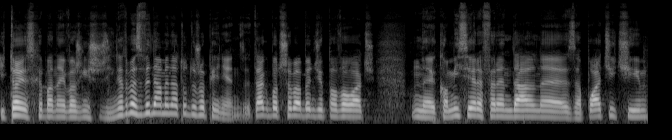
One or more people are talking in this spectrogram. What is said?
I to jest chyba najważniejszy czynnik. Natomiast wydamy na to dużo pieniędzy, tak? bo trzeba będzie powołać komisje referendalne, zapłacić im.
